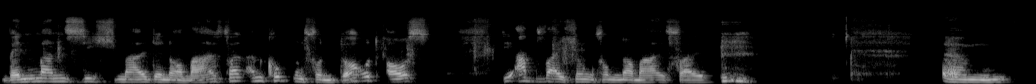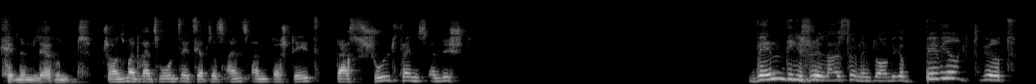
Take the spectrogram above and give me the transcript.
wenn man sich mal den Normalfall anguckt und von dort aus die Abweichung vom Normalfall ähm, kennenlernt. Schauen Sie mal 362 Absatz 1 an, da steht, das Schuldfans erlischt. Wenn die geschuldete Leistung den Gläubiger bewirkt wird,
